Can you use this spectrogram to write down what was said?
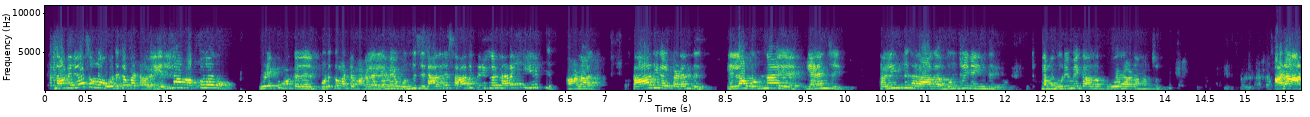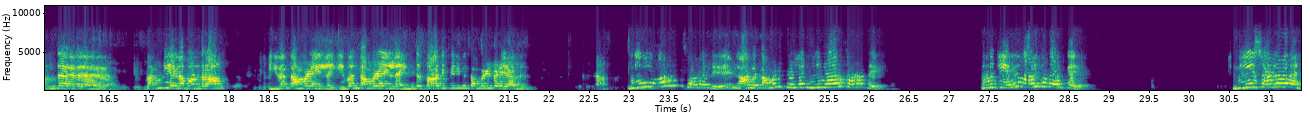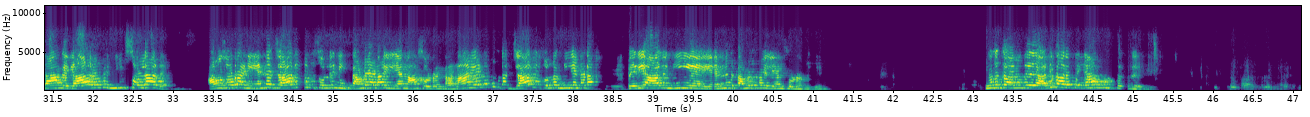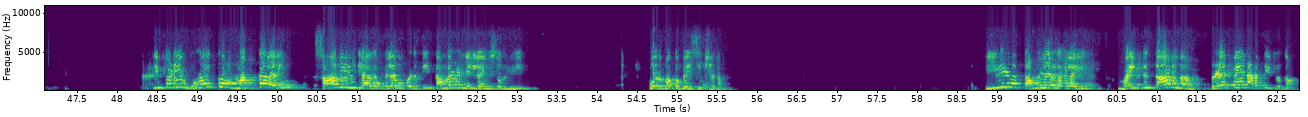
நாம எல்லாம் சொல்லுவோம்? ஒடுக்கப்பட்ட எல்லா மக்களும் உழைக்கும் மக்கள் ஒடுக்கப்பட்ட மக்கள் எல்லாமே ஒண்ணு சேர்ந்து அதுல சாதி பிரிவுகள் நிறைய இருக்கு. ஆனால் சாதிகள் கடந்து எல்லாம் ஒன்னா இணைஞ்சு தலித்துகளாக ஒன்றிணைந்து நம்ம உரிமைக்காக போராடணும்னு சொல்லுவோம். ஆனா அந்த சங்கி என்ன பண்றான்? இவன் தமிழன் இல்ல இவன் தமிழன் இல்ல. இந்த சாதி பிரிவு தமிழ் கிடையாது. நீ யாரும் சொல்றது. நாங்க தமிழ் இல்ல நீ யாரும் சொல்றது. உனக்கு என்ன அறிவு இருக்கு? நீ சொல்லாத. நாங்க யாரும் நீ சொல்லாத. அவன் சொல்றான் நீ என்ன ஜாதின்னு சொல்லி நீ தமிழடா இல்லையா? நான் சொல்றேன்றான். நான் என்ன ஜாதி சொல்ல நீ என்னடா பெரிய ஆளு? நீ என்ன தமிழடா இல்லையான்னு சொல்றதுக்கு. உனக்கு அந்த அதிகாரத்தை யார் கொடுத்தது? இப்படி உழைக்கும் மக்களை சாதி ரீதியாக பிளவுபடுத்தி தமிழன் இல்லைன்னு சொல்லி ஒரு பக்கம் பேசிட்டு இருக்கோம். ஈழத் தமிழர்களை வைத்துத்தான் இவன் பிழைப்பே நடத்திட்டு இருக்கான்.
